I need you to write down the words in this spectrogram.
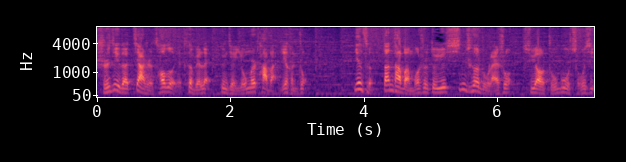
实际的驾驶操作也特别累，并且油门踏板也很重。因此，单踏板模式对于新车主来说需要逐步熟悉，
